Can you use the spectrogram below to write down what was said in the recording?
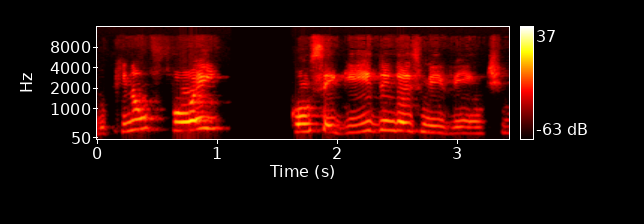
do que não foi conseguido em 2020,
